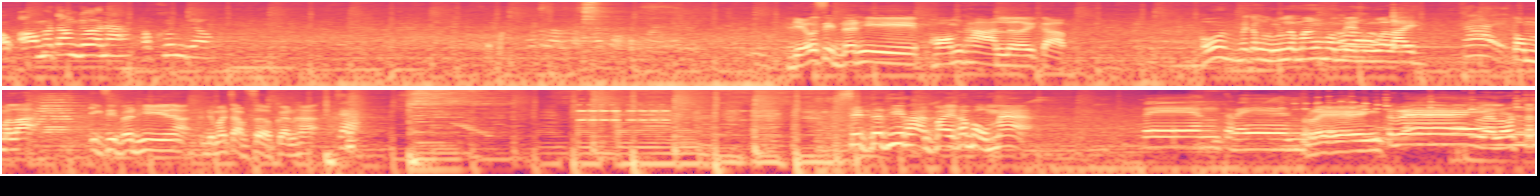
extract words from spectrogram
เอาเอาไม่ต้องเยอะนะ เอาครึ่งเดียว เดี๋ยว 10 นาทีพร้อมทานเลยกับ โอ้ยไม่ต้องลุ้นแล้วมั้งเพราะเมนูอะไร ใช่ต้มมาละอีก 10 นาทีเนี่ยเดี๋ยวมาจับเสิร์ฟกันฮะ จ้ะ10 นาทีผ่านไปครับผมแม่ เตงเตรงเตรงเตรงและรจ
